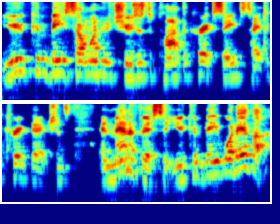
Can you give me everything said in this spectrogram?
you can be someone who chooses to plant the correct seeds, take the correct actions and manifest it. You can be whatever,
